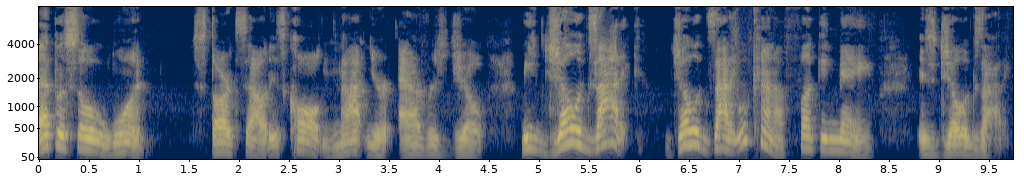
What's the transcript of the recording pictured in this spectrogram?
Episode one starts out, it's called Not Your Average Joe. Meet Joe Exotic. Joe Exotic, what kind of fucking name is Joe Exotic?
